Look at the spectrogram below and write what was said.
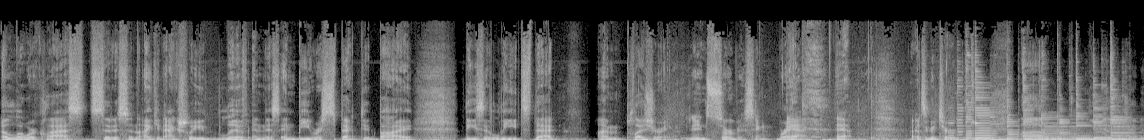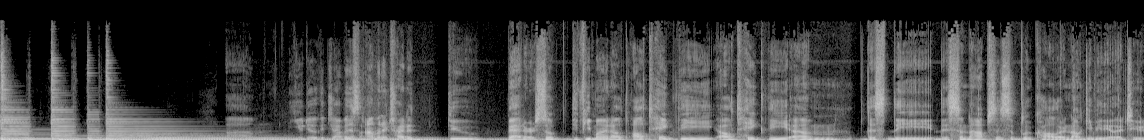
a lower class citizen, I can actually live in this and be respected by these elites that I'm pleasuring. In servicing. Right. Yeah. Yeah. That's a good term. Um, good job of this. I'm going to try to do better. So if you mind, I'll, I'll take the I'll take the um, this the the synopsis of Blue Collar, and I'll give you the other two.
